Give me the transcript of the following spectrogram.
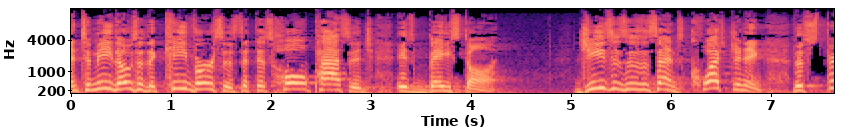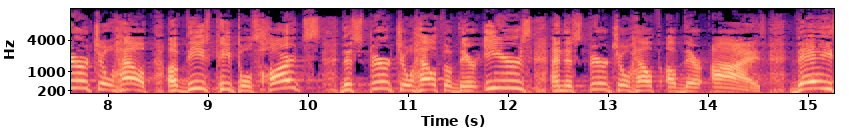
And to me, those are the key verses that this whole passage is based on. Jesus is, in a sense, questioning the spiritual health of these people's hearts, the spiritual health of their ears, and the spiritual health of their eyes. They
